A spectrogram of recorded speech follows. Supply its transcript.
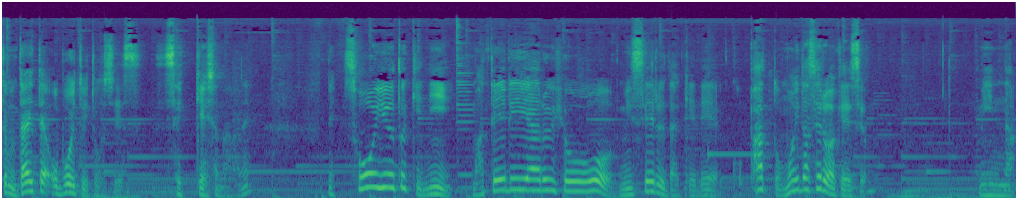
でも大体覚えておいてほしいです。設計者ならね。でそういう時にマテリアル表を見せるだけでこうパッと思い出せるわけですよ。みんな。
